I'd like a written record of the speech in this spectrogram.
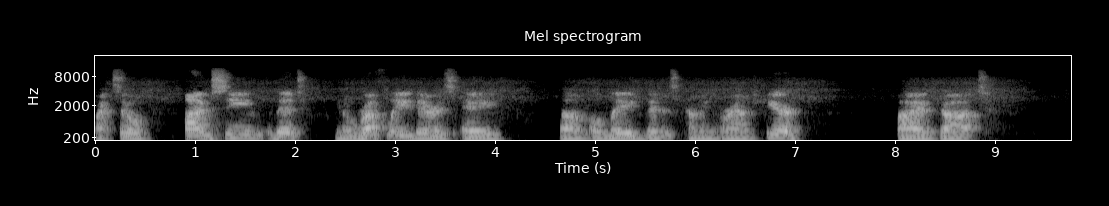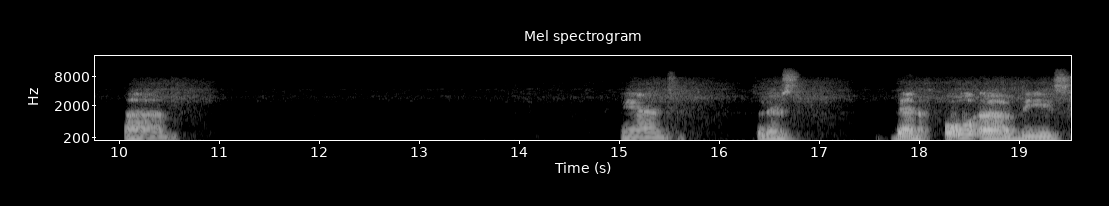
All right, so I'm seeing that, you know, roughly there is a, um, a leg that is coming around here. I've got um, and so there's then all of these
